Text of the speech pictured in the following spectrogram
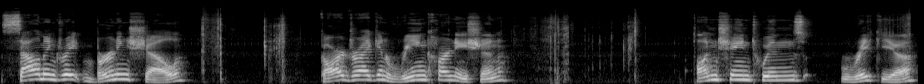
Salamangreat Burning Shell. Guardragon Reincarnation. Unchained Twins Rakia,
